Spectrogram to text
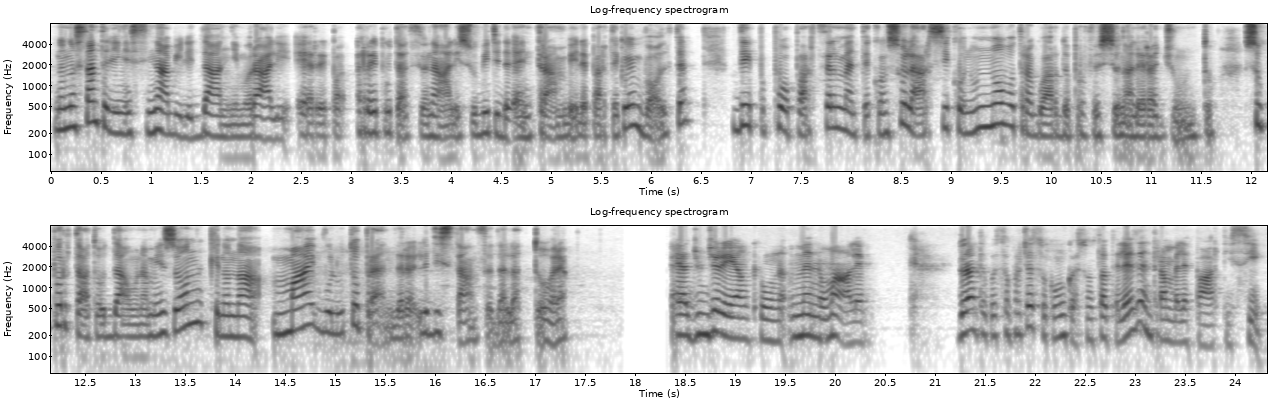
Nonostante gli inestimabili danni morali e rep- reputazionali subiti da entrambe le parti coinvolte, Depp può parzialmente consolarsi con un nuovo traguardo professionale raggiunto, supportato da una maison che non ha mai voluto prendere le distanze dall'attore. E aggiungerei anche un meno male. Durante questo processo comunque sono state lese entrambe le parti, sì,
